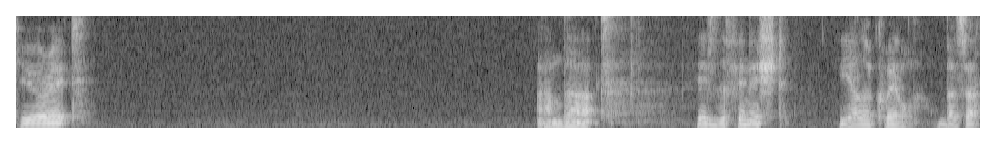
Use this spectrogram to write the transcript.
cure it. And that is the finished yellow quill buzzer.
